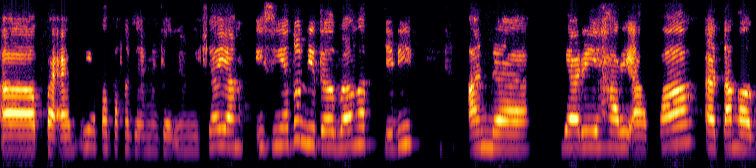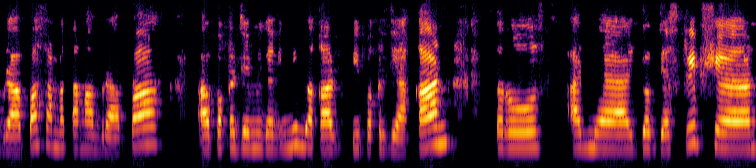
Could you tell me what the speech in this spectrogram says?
uh, eh, PMI atau pekerja migran Indonesia yang isinya tuh detail banget. Jadi Anda dari hari apa, eh, tanggal berapa sampai tanggal berapa uh, pekerja migran ini bakal dipekerjakan, terus ada job description,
